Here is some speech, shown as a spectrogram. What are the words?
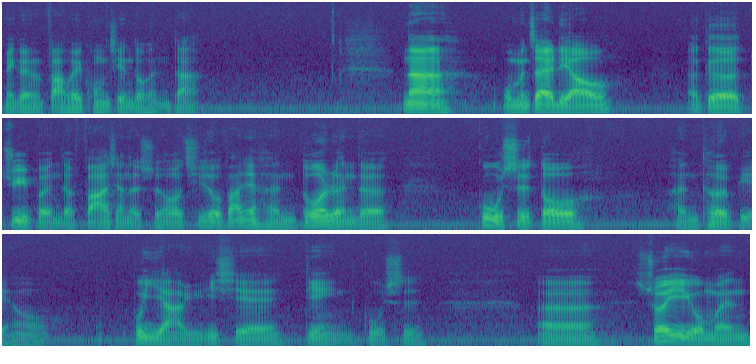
每个人发挥空间都很大。那我们在聊。那个剧本的发想的时候，其实我发现很多人的故事都很特别哦，不亚于一些电影故事。呃，所以我们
